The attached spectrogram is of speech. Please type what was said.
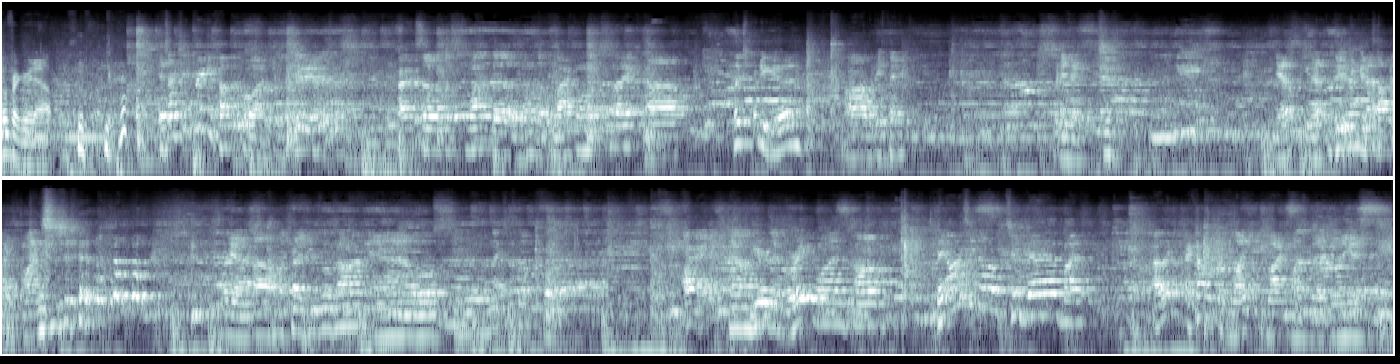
we'll figure it out. it's actually pretty comfortable. Actually. It is. All right, so this is what the one of the black one looks like. Uh, looks pretty good. Uh, what do you think? What do you think? Yes, yeah. Dude, we can talk at once. so yeah, uh, I'm gonna try these ones on, and we'll see you in the next one. Alright, now here are the gray ones. Um, they honestly don't look too bad, but I like I kind of like the black, black ones better. Do you guys think?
